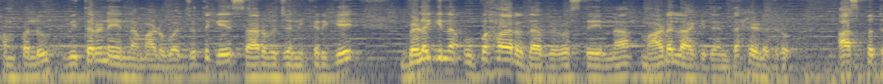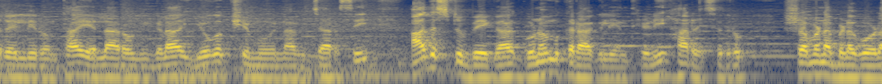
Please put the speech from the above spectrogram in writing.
ಹಂಪಲು ವಿತರಣೆಯನ್ನ ಮಾಡುವ ಜೊತೆಗೆ ಸಾರ್ವಜನಿಕರಿಗೆ ಬೆಳಗಿನ ಉಪಹಾರದ ವ್ಯವಸ್ಥೆಯನ್ನ ಮಾಡಲಾಗಿದೆ ಅಂತ ಹೇಳಿದರು. ಆಸ್ಪತ್ರೆಯಲ್ಲಿರುವಂತಹ ಎಲ್ಲ ರೋಗಿಗಳ ಯೋಗಕ್ಷೇಮವನ್ನು ವಿಚಾರಿಸಿ ಆದಷ್ಟು ಬೇಗ ಗುಣಮುಖರಾಗಲಿ ಅಂತ ಹೇಳಿ ಹಾರೈಸಿದರು. ಶ್ರವಣ ಬೆಳಗೋಳ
